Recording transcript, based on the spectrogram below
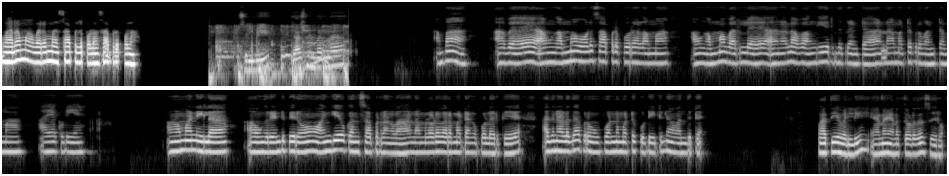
வரேம்மா வரேம்மா. சாப்பிட போலாம் சாப்பிட போலாம். செல்வி ஜாஸ்மின் வரல? அப்பா அவ அவங்க அம்மாவோட சாப்பிட போறாளாம்மா. அவங்க அம்மா வரல. அதனால அவ அங்கேயே இருந்துக்கிறேன்ட்டா. நான் மட்டும் அப்புறம் வந்துட்டேம்மா. ஆயா கூடயே. ஆமாம் நீலா. அவங்க ரெண்டு பேரும் அங்கேயே உட்காந்து சாப்பிட்றாங்களாம். நம்மளோட வரமாட்டாங்க போல இருக்கு. அதனால தான் அப்புறம் உன் பொண்ணை மட்டும் கூட்டிகிட்டு நான் வந்துட்டேன். பாத்தியா வள்ளி ஏன்னா எனத்தோட தான் சேரும்.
